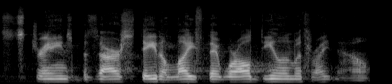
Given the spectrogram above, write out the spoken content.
strange, bizarre state of life that we're all dealing with right now,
